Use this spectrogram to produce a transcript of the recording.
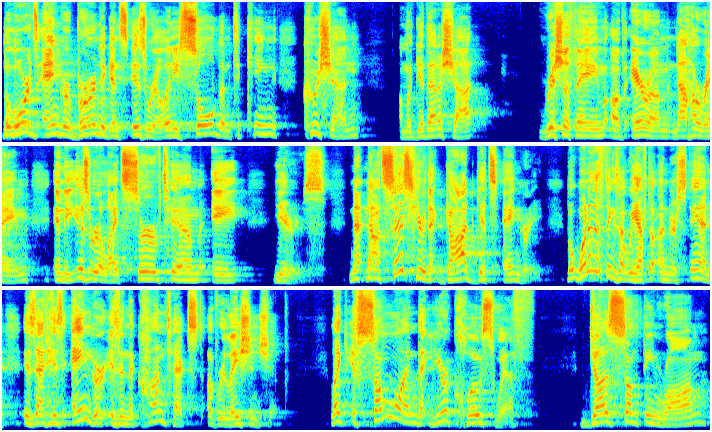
the Lord's anger burned against Israel, and he sold them to King Cushan. I'm going to give that a shot. Rishathaim of Aram Naharaim, and the Israelites served him eight years. Now, now, it says here that God gets angry. But one of the things that we have to understand is that his anger is in the context of relationship. Like if someone that you're close with does something wrong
